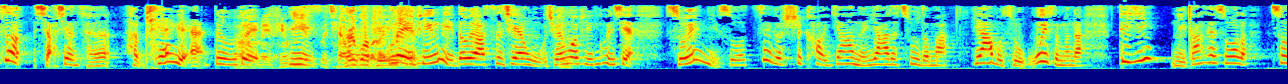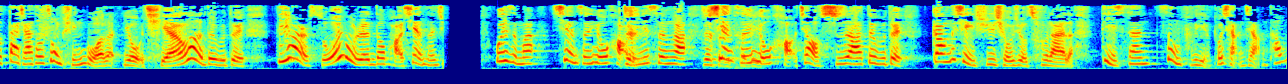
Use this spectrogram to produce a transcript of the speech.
这小县城很偏远，对不对？每平米四千五，每平米都要四千五，全国贫困县。所以你说这个是靠压能压得住的吗？压不住，为什么呢？第一，你刚才说了，说大家都种苹果了，有钱了，对不对？第二，所有人都跑县城去。为什么县城有好医生啊？县城有好教师啊，对不对？刚性需求就出来了。第三，政府也不想降，他为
